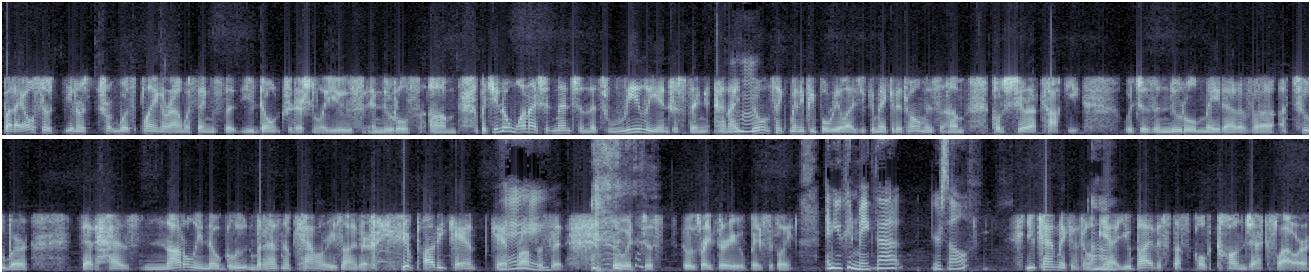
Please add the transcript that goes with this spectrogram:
but I also, you know, tr- was playing around with things that you don't traditionally use in noodles. Um, but you know, one I should mention that's really interesting, and I don't think many people realize you can make it at home is um, called shirataki, which is a noodle made out of a, a tuber that has not only no gluten but it has no calories either. Your body can't can't Hey. process it, so it just goes right through you, basically. And you can make that yourself. You can make it at home. Uh-huh. Yeah, you buy this stuff called konjac flour,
